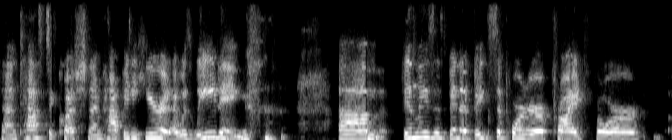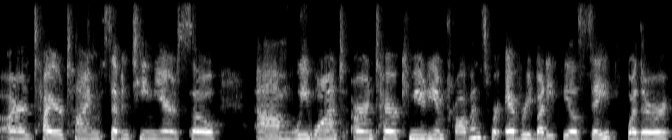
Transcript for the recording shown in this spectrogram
Fantastic question. I'm happy to hear it. I was waiting. um, Finley's has been a big supporter of Pride for our entire time of 17 years. So um, we want our entire community and province where everybody feels safe, whether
